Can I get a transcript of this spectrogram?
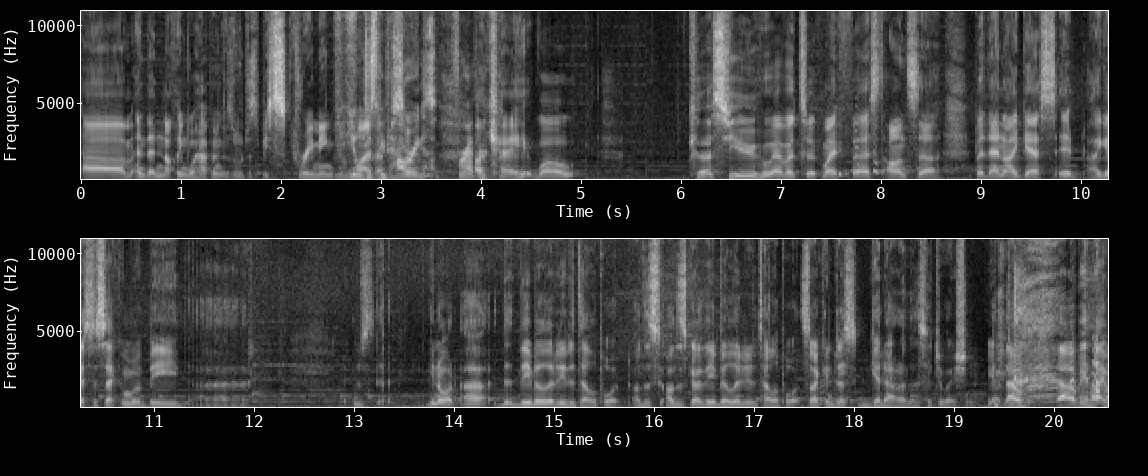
um, and then nothing will happen because we'll just be screaming for You'll just be powering up forever. Okay, well, curse you, whoever took my first answer. But then I guess it. I guess the second would be. Uh, you know what? Uh, the, the ability to teleport. I'll just I'll just go the ability to teleport, so I can just get out of the situation. Yeah, that would that would be like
